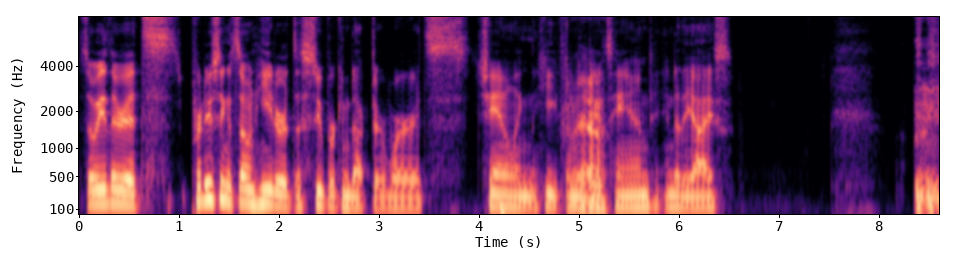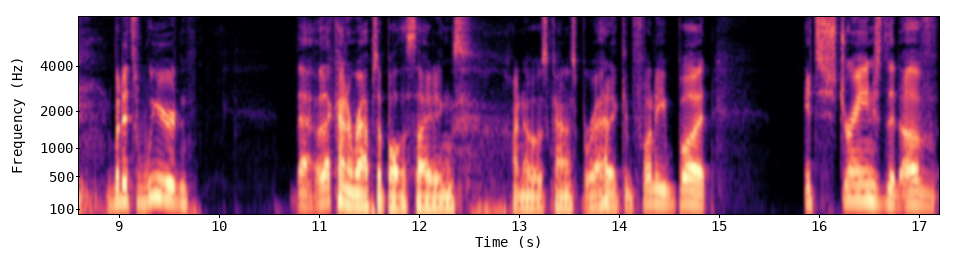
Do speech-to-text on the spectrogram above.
So either it's producing its own heat, or it's a superconductor where it's channeling the heat from the Yeah. dude's hand into the ice. but it's weird that that kind of wraps up all the sightings. I know it was kind of sporadic and funny, but it's strange that of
